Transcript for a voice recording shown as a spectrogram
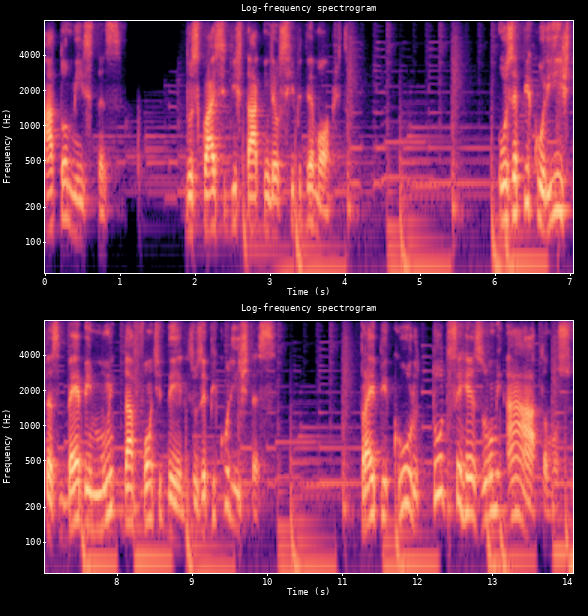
atomistas, dos quais se destacam Leucipo e Demócrito. Os epicuristas bebem muito da fonte deles, os epicuristas. Para Epicuro, tudo se resume a átomos.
